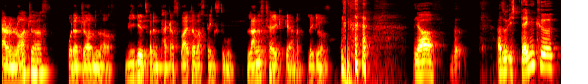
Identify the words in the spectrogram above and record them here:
Aaron Rodgers oder Jordan Love? Wie geht es bei den Packers weiter? Was denkst du? Langes Take, gerne. Leg los. ja, also ich denke,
